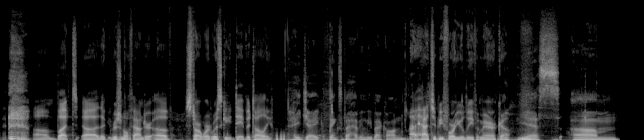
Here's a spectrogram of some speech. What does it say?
um, but uh, the original founder of Starward Whiskey, David Vitale. Hey Jake, thanks for having me back on. I had to before you leave America. Yes. Um,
